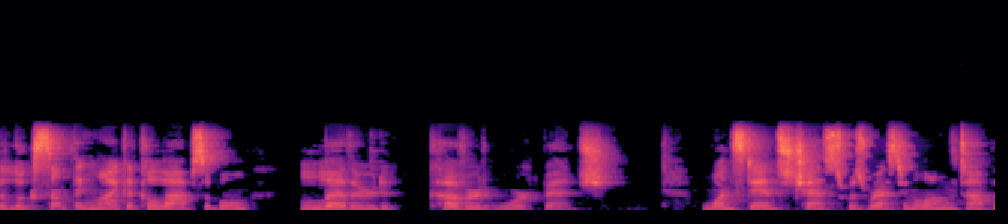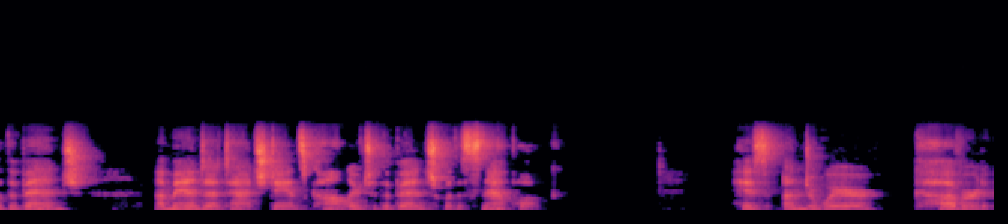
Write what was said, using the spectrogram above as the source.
that looked something like a collapsible, leathered, covered workbench. Once Dan's chest was resting along the top of the bench, Amanda attached Dan's collar to the bench with a snap hook. His underwear covered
